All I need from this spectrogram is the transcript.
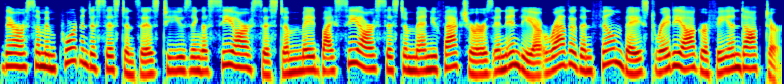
There are some important assistances to using a CR system made by CR system manufacturers in India rather than film based radiography and doctor.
